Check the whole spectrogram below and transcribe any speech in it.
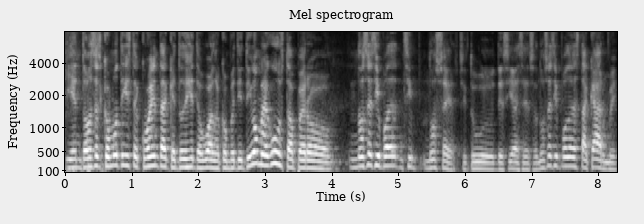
Y entonces, ¿cómo te diste cuenta que tú dijiste, bueno, el competitivo me gusta, pero no sé si puede, si, no sé si tú decías eso, no sé si puedo destacarme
